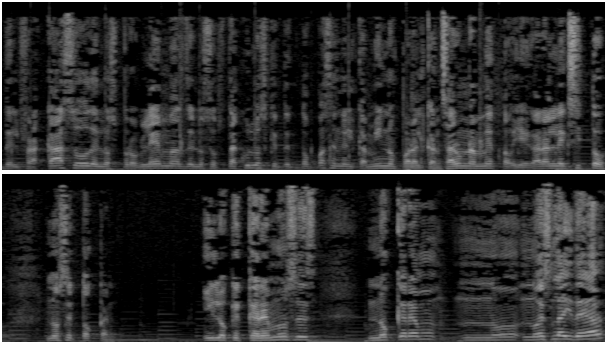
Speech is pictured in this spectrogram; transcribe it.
del fracaso, de los problemas, de los obstáculos que te topas en el camino para alcanzar una meta o llegar al éxito, no se tocan. Y lo que queremos es, no queremos, no, no es la idea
